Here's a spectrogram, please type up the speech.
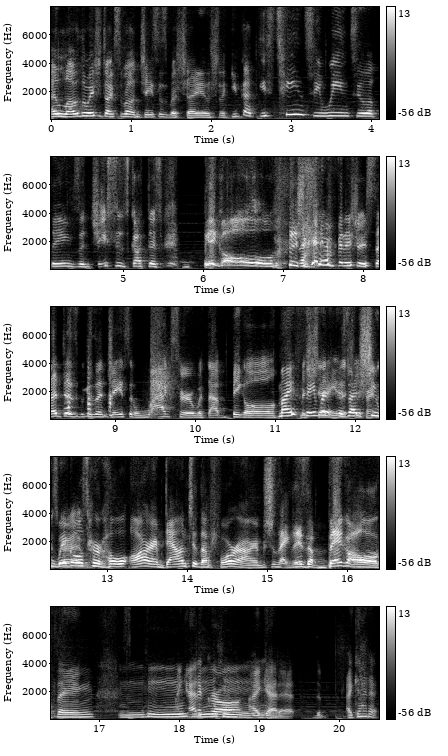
I love the way she talks about Jason's machete. And she's like, "You got these teensy weensy little things, and Jason's got this big ol." she can't even finish her sentence because then Jason whacks her with that big ol. My favorite is that she's she wiggles her whole arm down to the forearm. She's like, "There's a big old thing." Mhm, I get it, girl. I mhm. get it. The- I get it.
